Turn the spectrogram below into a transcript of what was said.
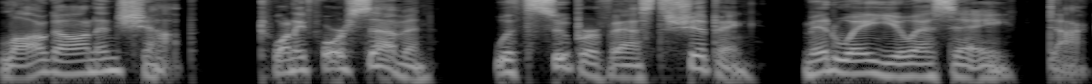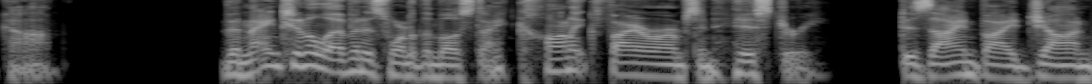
Log on and shop 24 7 with super fast shipping. MidwayUSA.com. The 1911 is one of the most iconic firearms in history. Designed by John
